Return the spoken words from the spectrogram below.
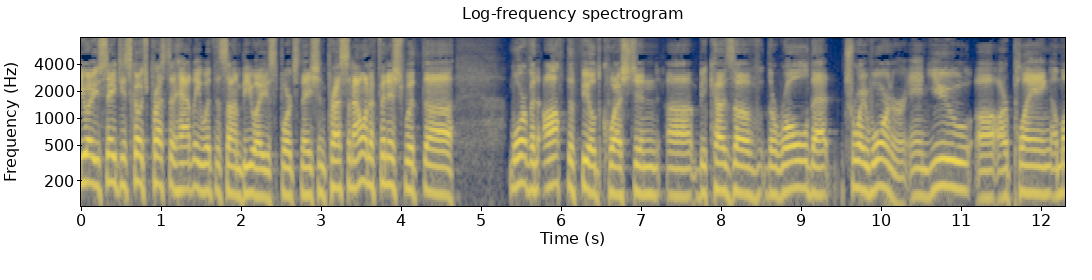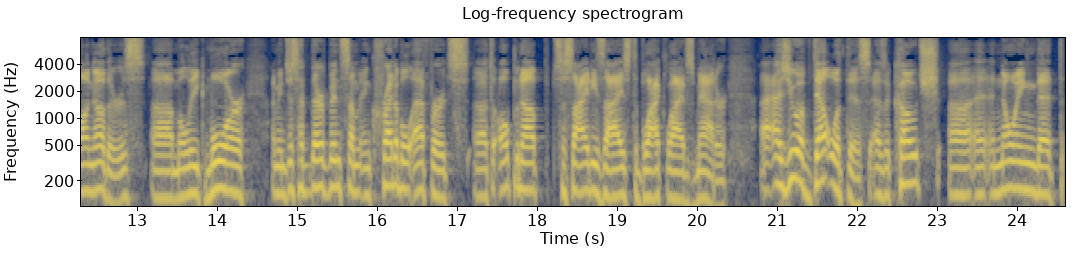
BYU safeties coach Preston Hadley with us on BYU Sports Nation. Preston, I want to finish with uh, more of an off the field question uh, because of the role that Troy Warner and you uh, are playing, among others, uh, Malik Moore. I mean, just have, there have been some incredible efforts uh, to open up society's eyes to Black Lives Matter. As you have dealt with this as a coach uh, and knowing that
